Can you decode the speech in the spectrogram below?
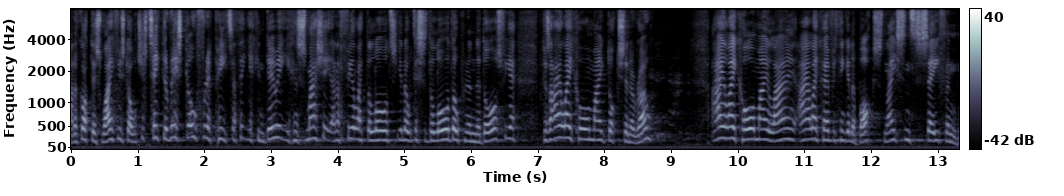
And I've got this wife who's going, just take the risk, go for it, Pete. I think you can do it, you can smash it. And I feel like the Lord's, you know, this is the Lord opening the doors for you. Because I like all my ducks in a row. I like all my line. I like everything in a box, nice and safe, and,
